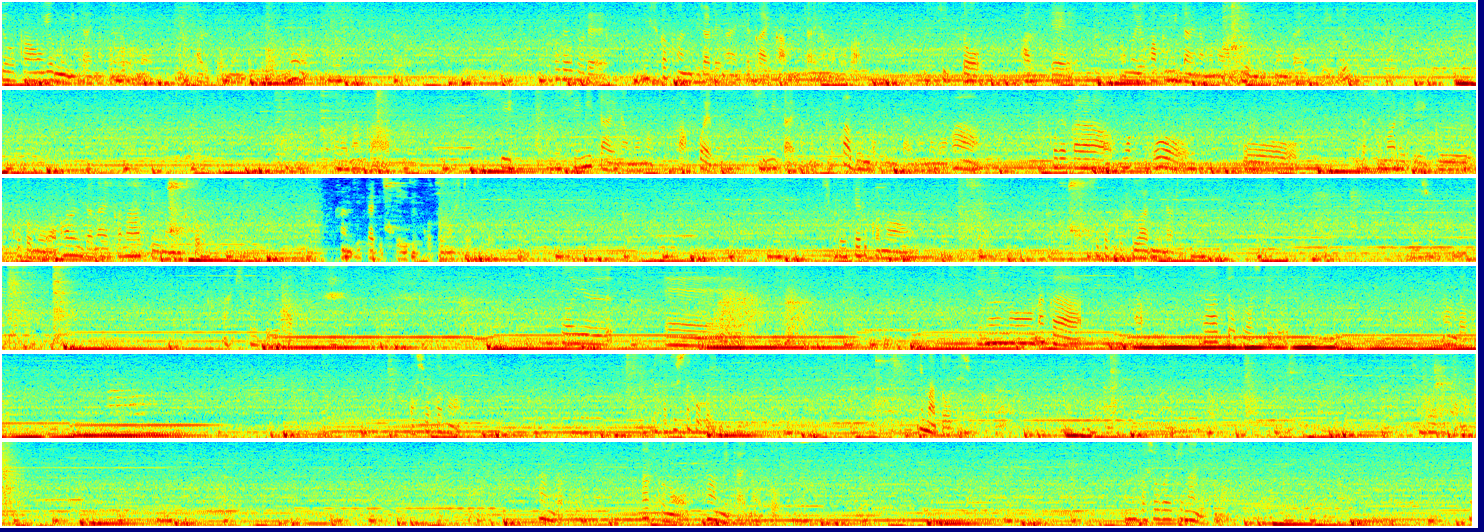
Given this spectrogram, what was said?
行間を読むみたいなところもあると思うんだけれどもそれぞれにしか感じられない世界観みたいなものがきっとあってその余白みたいなものは常に存在している。詩みたいなものとかポエム詩みたいなものとか文学みたいなものがこれからもっとこう親しまれていくこともあるんじゃないかなっていうのもふと感じたりしていることの一つです。聞こえてるかな？すごく不安になる。場所かな。これ外した方がいいのかな。今どうでしょうか。聞こえるかな。なんだろう。バックのパンみたいな音。この場所がいけないのかな。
